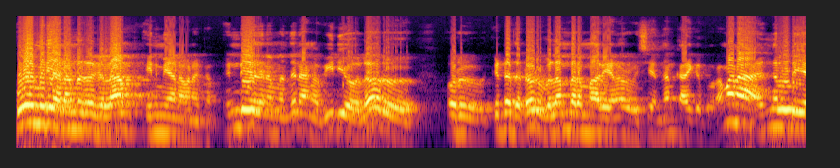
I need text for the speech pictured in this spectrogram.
புகழ் மீடியா நண்பர்களுக்கெல்லாம் இனிமையான வணக்கம். இன்றைய தினம் வந்து நாங்கள் வீடியோவில் ஒரு ஒரு கிட்டத்தட்ட ஒரு விளம்பரம் மாதிரியான ஒரு விஷயம் தான் கலைக்க போகிறோம் ஆனால் எங்களுடைய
